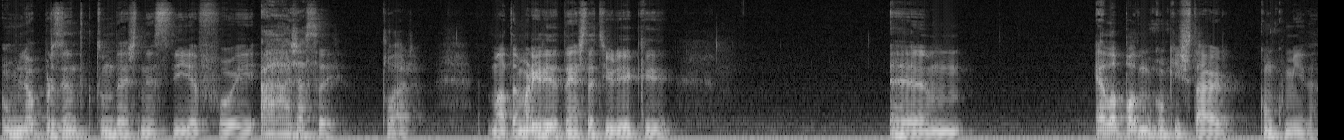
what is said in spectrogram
O melhor presente que tu me deste nesse dia foi. Ah, já sei. Claro. Malta, a Margarida tem esta teoria que. hum, ela pode-me conquistar com comida.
